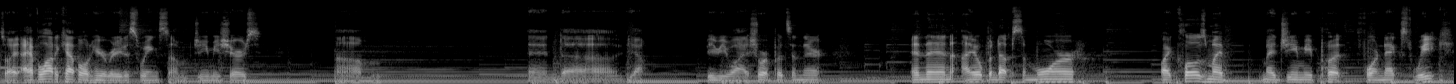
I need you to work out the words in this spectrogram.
So I, I, have a lot of capital in here ready to swing some GME shares. Um, and uh, yeah, BBY short puts in there. And then I opened up some more. I closed my my GME put for next week.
